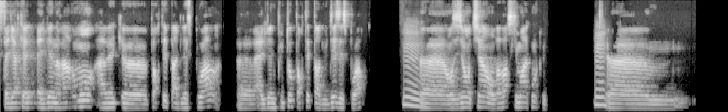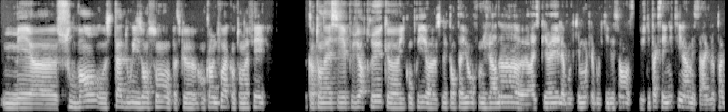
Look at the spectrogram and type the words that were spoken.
c'est-à-dire qu'elles elles viennent rarement avec euh, portées par de l'espoir, euh, elles viennent plutôt portées par du désespoir, hmm. euh, en se disant tiens on va voir ce qu'il me raconte lui. Euh, mais euh, souvent au stade où ils en sont, parce que encore une fois quand on a fait quand on a essayé plusieurs trucs, euh, y compris euh, se mettre en tailleur au fond du jardin, euh, respirer, la boule qui monte, la boule qui descend. Je dis pas que c'est inutile, hein, mais ça règle pas le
